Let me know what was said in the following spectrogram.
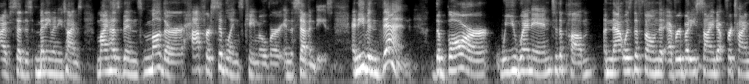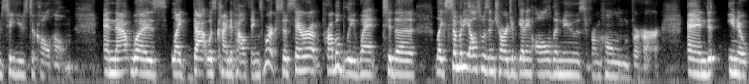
I've said this many, many times. My husband's mother, half her siblings came over in the 70s. And even then, the bar where you went in to the pub and that was the phone that everybody signed up for times to use to call home. And that was like that was kind of how things work. So sarah probably went to the like somebody else was in charge of getting all the news from home for her. And you know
